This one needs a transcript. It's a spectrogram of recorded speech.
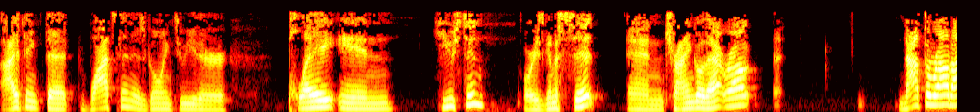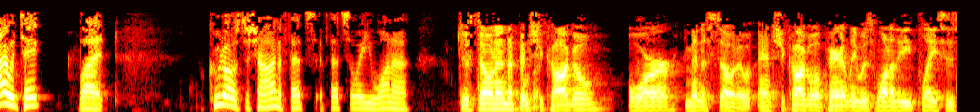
I think that Watson is going to either play in Houston or he's going to sit and try and go that route. Not the route I would take, but kudos to Sean if that's if that's the way you want to. Just don't end up in Chicago or Minnesota. And Chicago apparently was one of the places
